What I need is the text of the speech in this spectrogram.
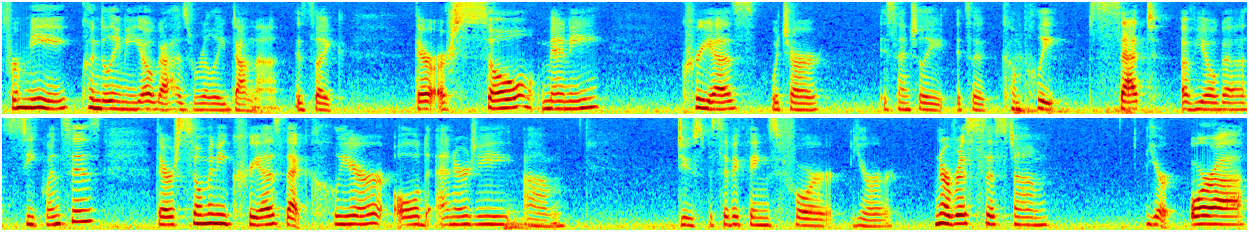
for me, Kundalini yoga has really done that. It's like there are so many kriyas which are essentially it's a complete set of yoga sequences there are so many kriyas that clear old energy, um, do specific things for your nervous system, your aura.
